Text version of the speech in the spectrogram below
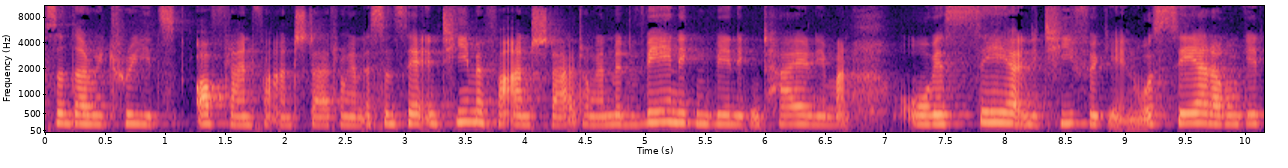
sind da Retreats, Offline-Veranstaltungen. Es sind sehr intime Veranstaltungen mit wenigen, wenigen Teilnehmern, wo wir sehr in die Tiefe gehen, wo es sehr darum geht,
